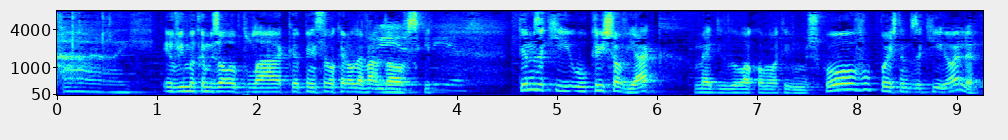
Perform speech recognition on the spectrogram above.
Ai, eu vi uma camisola polaca, pensava que era o Lewandowski. Querias. Temos aqui o Krychowiak, médio do Lokomotiv Moscovo. Depois temos aqui, olha,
